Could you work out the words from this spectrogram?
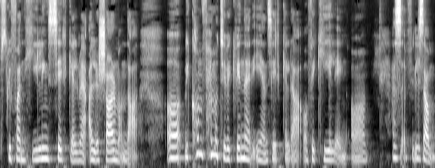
skulle få en healingssirkel med alle sjarmene. Og vi kom 25 kvinner i en sirkel da og fikk healing. og altså, liksom,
